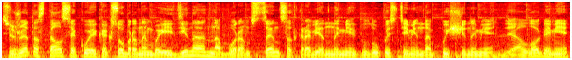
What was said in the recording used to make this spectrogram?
Сюжет остался кое-как собранным воедино набором сцен с откровенными глупостями, напыщенными диалогами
